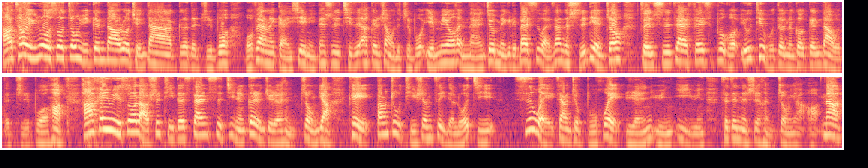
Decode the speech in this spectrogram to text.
好，超宇若说终于跟到若权大哥的直播，我非常的感谢你。但是其实要跟上我的直播也没有很难，就每个礼拜四晚上的十点钟准时在 Face。Facebook 和 YouTube 都能够跟到我的直播哈。好，Henry 说老师提的三四技能，个人觉得很重要，可以帮助提升自己的逻辑。思维这样就不会人云亦云，这真的是很重要啊、哦。那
